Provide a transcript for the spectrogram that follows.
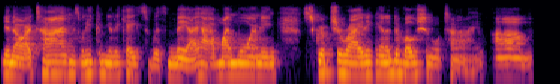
you know are times when he communicates with me i have my morning scripture writing and a devotional time. Um,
